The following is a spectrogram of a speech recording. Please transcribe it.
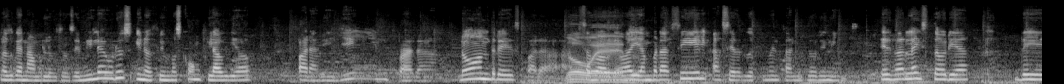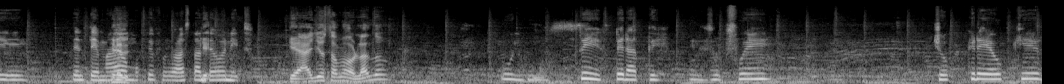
Nos ganamos los 12 mil euros y nos fuimos con Claudia para Beijing, para Londres, para Salvador de Bahía en Brasil, a hacer documentales sobre niños. Esa es la historia de del tema de Homo, que fue bastante bonito. ¿Qué año estamos hablando? Uy, no sé, espérate. Eso fue. Yo creo que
